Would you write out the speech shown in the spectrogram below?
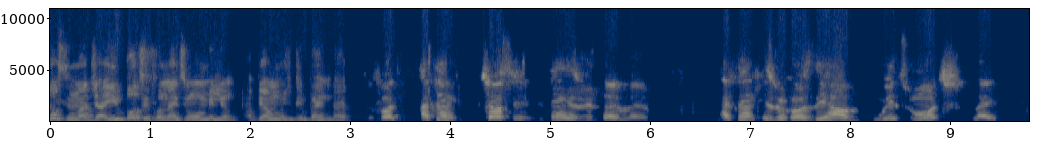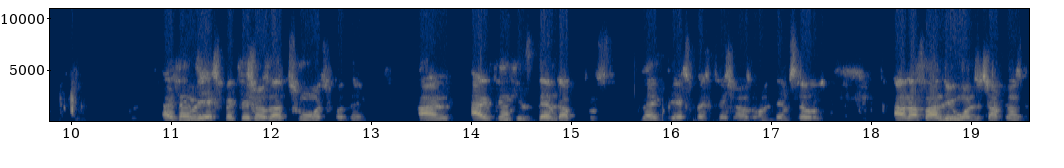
Just imagine, you bought it for 91 million. I'll be how much did you buy in that? but I think Chelsea, the thing is with them, man. I think it's because they have way too much. Like, I think the expectations are too much for them, and I think it's them that puts like the expectations on themselves. I understand they won the Champions League,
